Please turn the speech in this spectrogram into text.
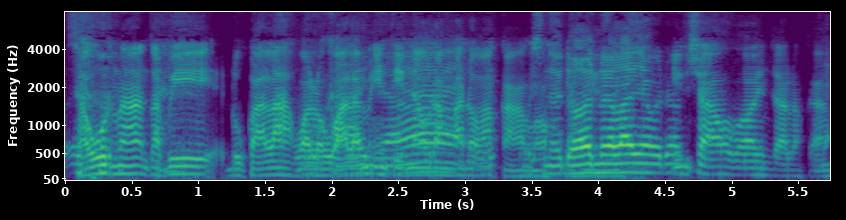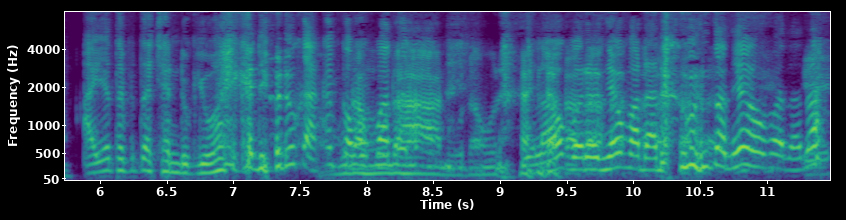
Saurna tapi dukalah walau alam intina urang ngadoa ka Wis Allah. ngedoan lah ya udah Insyaallah insyaallah Kang. aya tapi tak canduki wae ka kan Mudah-mudahan mudah-mudahan. Gila barunya pada ada punten ya pada ada.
